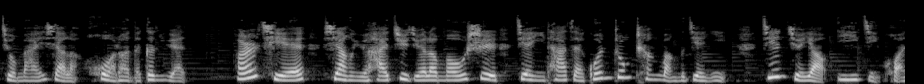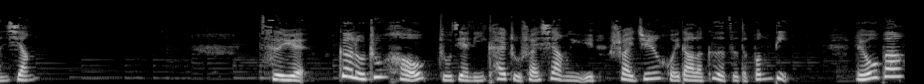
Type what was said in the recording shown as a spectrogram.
就埋下了祸乱的根源。而且，项羽还拒绝了谋士建议他在关中称王的建议，坚决要衣锦还乡。四月，各路诸侯逐渐离开主帅项羽，率军回到了各自的封地。刘邦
